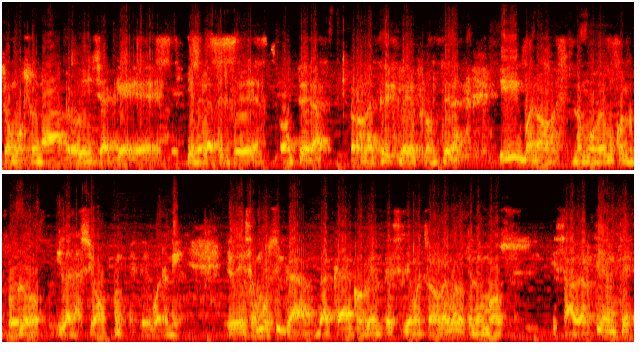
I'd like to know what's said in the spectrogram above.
somos una provincia que tiene la triple frontera, perdón, la triple frontera, y bueno, nos movemos con el pueblo y la nación este, guaraní. De esa música de acá en Corrientes se llama Chamamé, bueno, tenemos esa vertiente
